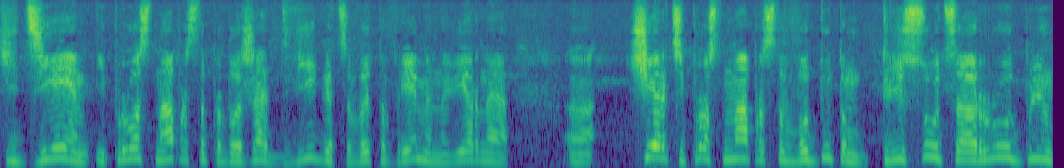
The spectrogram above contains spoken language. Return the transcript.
к идеям и просто-напросто продолжать двигаться, в это время, наверное, э, черти просто-напросто в воду там трясутся, орут, блин,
